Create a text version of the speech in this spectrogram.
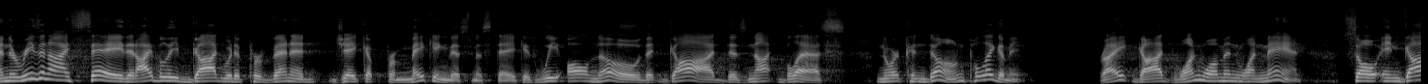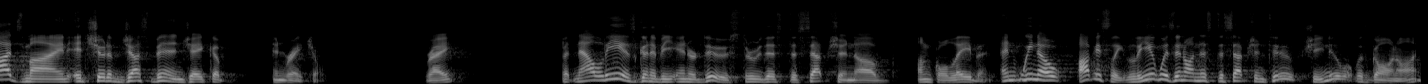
And the reason I say that I believe God would have prevented Jacob from making this mistake is we all know that God does not bless nor condone polygamy, right? God's one woman, one man. So in God's mind, it should have just been Jacob and Rachel, right? But now Leah is going to be introduced through this deception of Uncle Laban. And we know, obviously, Leah was in on this deception too. She knew what was going on.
